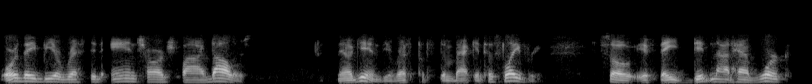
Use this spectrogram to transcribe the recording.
or they'd be arrested and charged five dollars. Now, again, the arrest puts them back into slavery. So if they did not have work,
